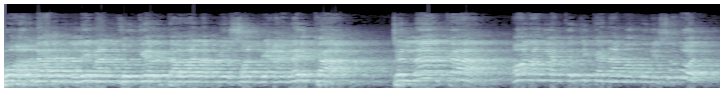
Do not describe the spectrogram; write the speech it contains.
Bu'dan liman dzukirta wa lam yusalli alaika. Celaka orang yang ketika namamu disebut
